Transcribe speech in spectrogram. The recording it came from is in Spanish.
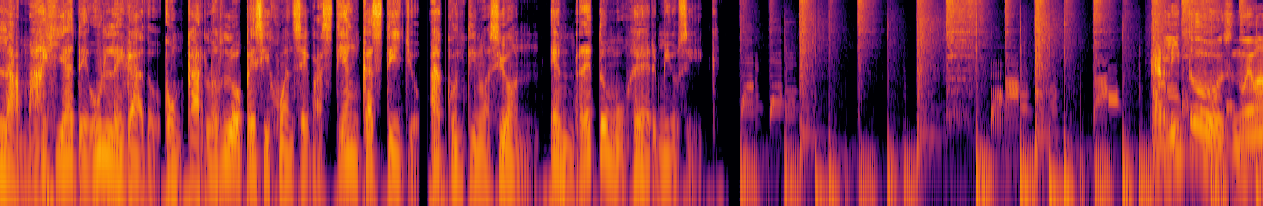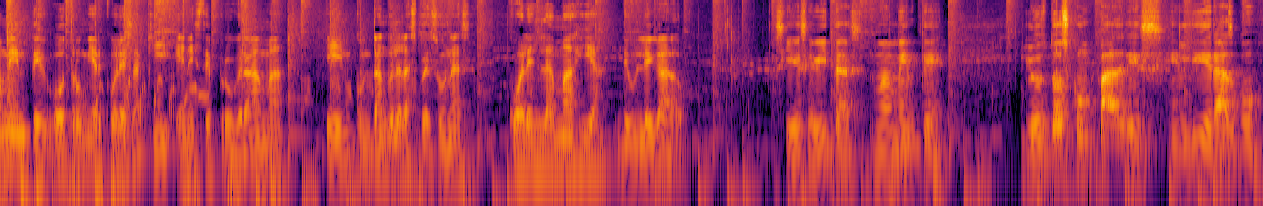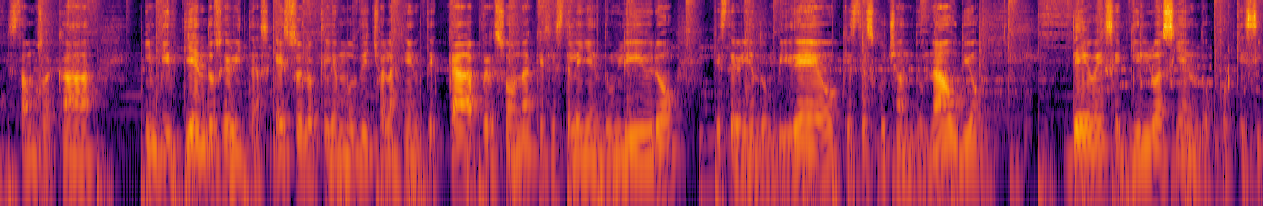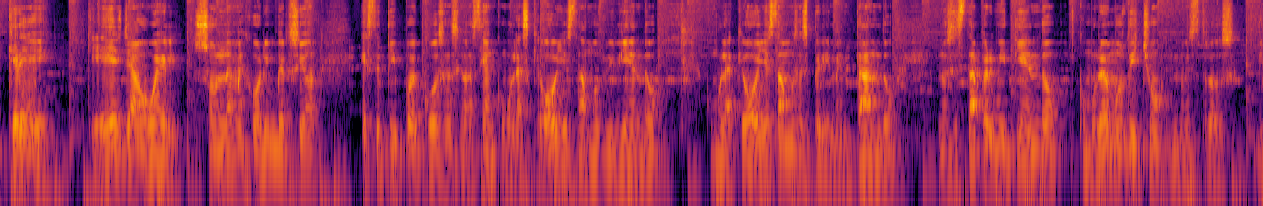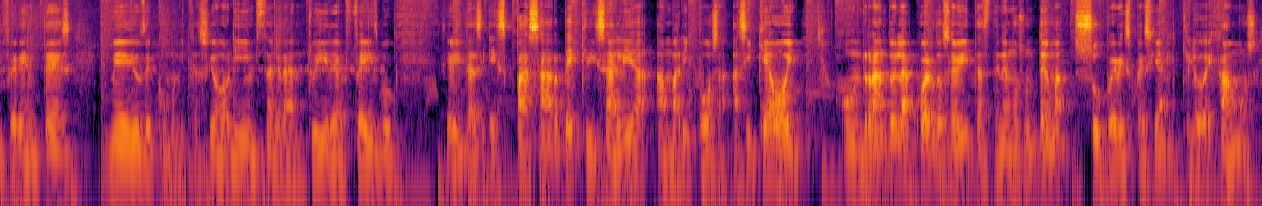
La magia de un legado con Carlos López y Juan Sebastián Castillo. A continuación, en Reto Mujer Music. Carlitos, nuevamente otro miércoles aquí en este programa, en contándole a las personas cuál es la magia de un legado. Así es, Evitas, nuevamente los dos compadres en liderazgo, estamos acá invirtiendo, Evitas. Esto es lo que le hemos dicho a la gente. Cada persona que se esté leyendo un libro, que esté viendo un video, que esté escuchando un audio, debe seguirlo haciendo porque si cree que ella o él son la mejor inversión, este tipo de cosas, Sebastián, como las que hoy estamos viviendo, como la que hoy estamos experimentando, nos está permitiendo, como lo hemos dicho en nuestros diferentes medios de comunicación, Instagram, Twitter, Facebook, Cevitas, es pasar de crisálida a mariposa. Así que hoy, honrando el acuerdo, Cevitas, tenemos un tema súper especial que lo dejamos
